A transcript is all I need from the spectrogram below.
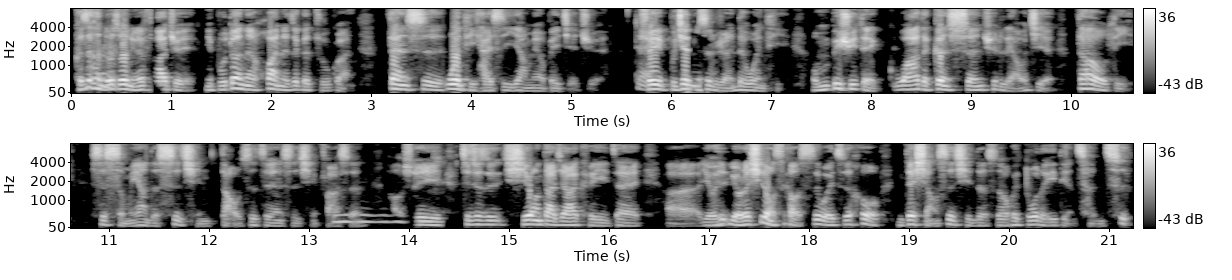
可是很多时候你会发觉，你不断的换了这个主管，但是问题还是一样没有被解决。所以不见得是人的问题，我们必须得挖得更深去了解到底是什么样的事情导致这件事情发生。嗯好，所以这就是希望大家可以在呃有有了系统思考思维之后，你在想事情的时候会多了一点层次，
